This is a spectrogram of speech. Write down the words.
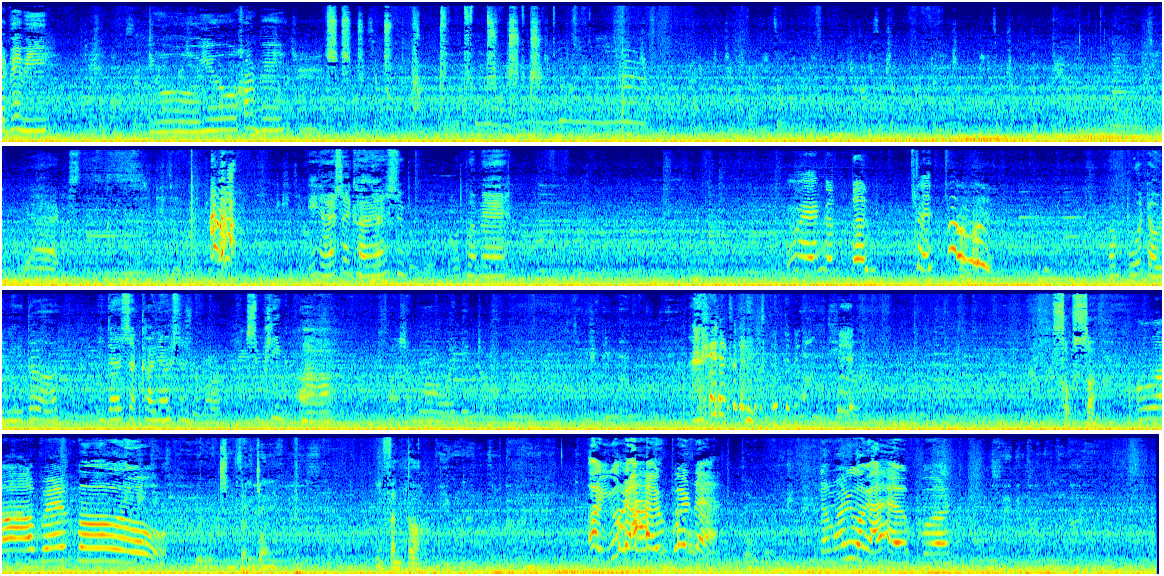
my baby. Do you hungry? Yes. 应该是可能是不会被。有你的你的是考验是什么？是 pink 啊啊什么？我给你找。手酸。哇，rainbow！有几分钟？一分多。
